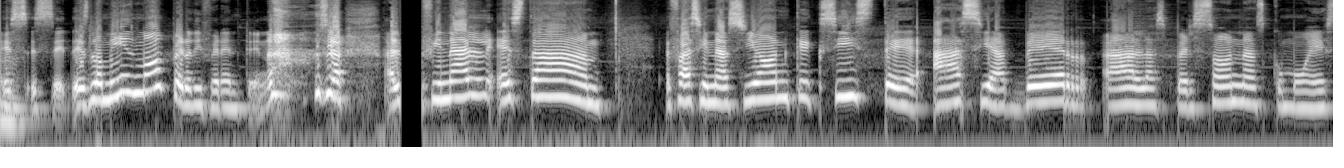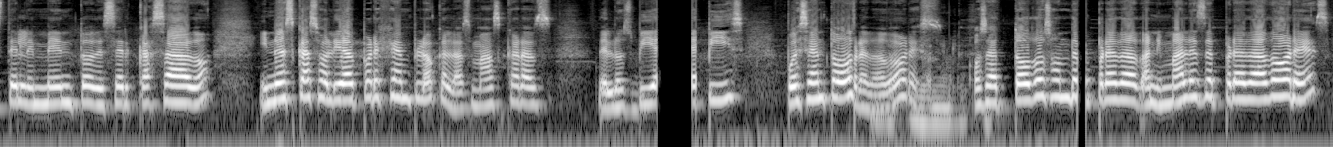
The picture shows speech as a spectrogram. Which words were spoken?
es, es, es, lo mismo, pero diferente, ¿no? o sea, al final esta fascinación que existe hacia ver a las personas como este elemento de ser casado. Y no es casualidad por ejemplo que las máscaras de los VIPs pues sean todos depredadores. O sea todos son depredadores animales depredadores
